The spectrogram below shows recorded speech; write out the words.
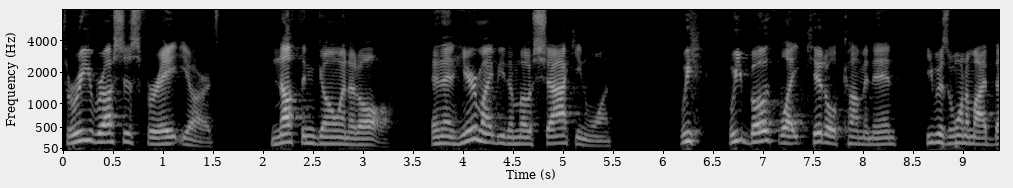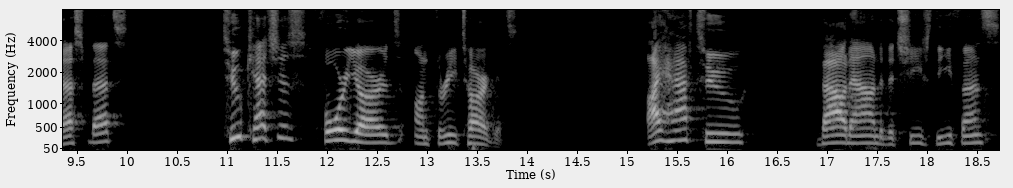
three rushes for eight yards. Nothing going at all. And then here might be the most shocking one. We we both like Kittle coming in. He was one of my best bets. Two catches, four yards on three targets. I have to bow down to the Chiefs defense.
